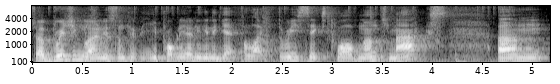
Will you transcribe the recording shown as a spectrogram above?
So a bridging loan is something that you're probably only gonna get for like three, six, 12 months max. Um,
